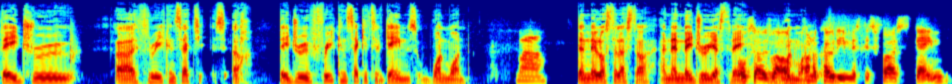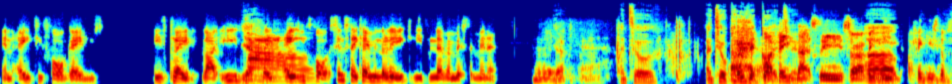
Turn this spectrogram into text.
they drew uh, three consecutive. Uh, they drew three consecutive games, one one. wow. Then they lost to Leicester, and then they drew yesterday. Also, as well, one one. Conor Coady missed his first game in 84 games. He's played like he's Yeah. Wow. played 84 since they came in the league. He'd never missed a minute. Yeah. Yeah. until until COVID got I think to him. that's the. Sorry, I think Um, he, I think he's the.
